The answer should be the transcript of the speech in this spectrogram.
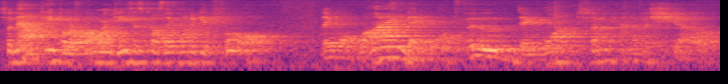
So now people are following Jesus because they want to get full. They want wine, they want food, they want some kind of a show.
